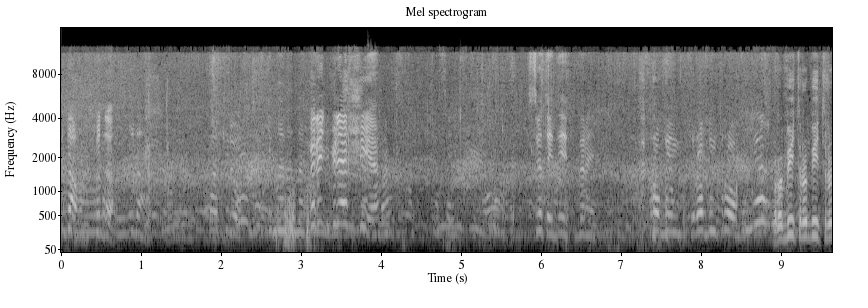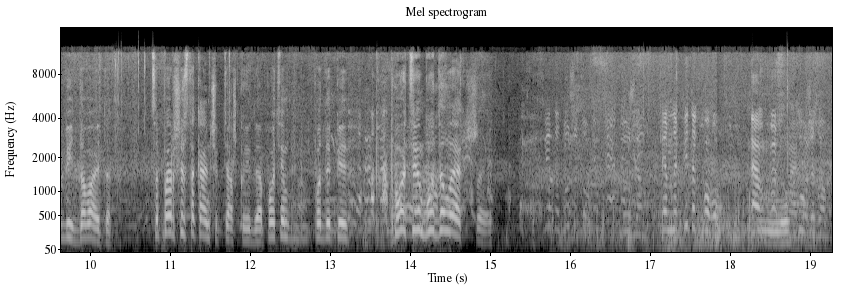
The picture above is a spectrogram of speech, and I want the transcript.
Куди вам? Куди? Беріть біля шиї. Свята, йди, бери. Робимо пробу. Робіть, робіть, робіть, давайте. Це перший стаканчик тяжко йде, а потім буде, пі- потім буде легше. Света дуже добре. Дуже. Прям напіток богу. Да, ну. вкусно. Дуже добре.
